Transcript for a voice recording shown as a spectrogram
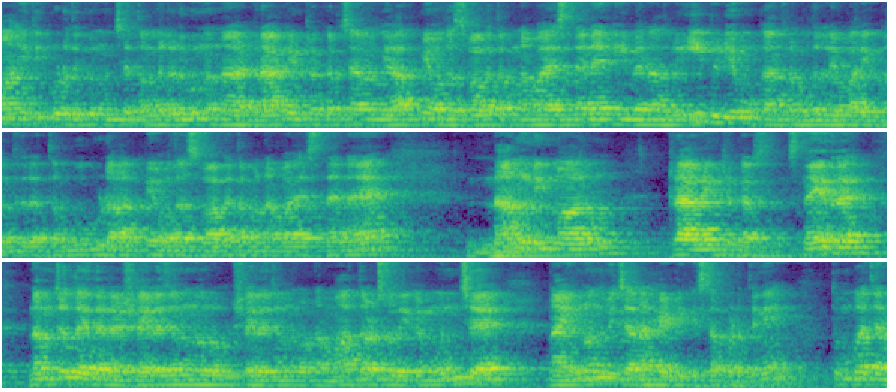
ಮಾಹಿತಿ ಕೊಡೋದಕ್ಕೂ ಮುಂಚೆ ತಮ್ಮೆಲ್ಲರಿಗೂ ನನ್ನ ಡ್ರಾವಿಂಗ್ ಟ್ರಕರ್ ಚಾನಲ್ಗೆ ಆತ್ಮೀಯವಾದ ಸ್ವಾಗತವನ್ನ ಬಯಸ್ತೇನೆ ನೀವೇನಾದ್ರೂ ಈ ವಿಡಿಯೋ ಮುಖಾಂತರ ಮೊದಲನೇ ಬಾರಿಗೆ ಬಂದಿದ್ರೆ ತಮಗೂ ಕೂಡ ಆತ್ಮೀಯವಾದ ಸ್ವಾಗತವನ್ನ ಬಯಸ್ತೇನೆ ನಾನು ನಿಮ್ಮ ಟ್ರಾವೆಲಿಂಗ್ ಟ್ರಿಕರ್ಸ್ ಸ್ನೇಹಿತರೆ. ನಮ್ಮ ಜೊತೆ ಇದ್ದಾರೆ ಶೈಲಜಮ್ಮನವರು ಶೈಲಜಮ್ಮನವ್ರನ್ನ ಮಾತಾಡ್ಸೋದಕ್ಕೆ ಮುಂಚೆ ನಾ ಇನ್ನೊಂದು ವಿಚಾರ ಹೇಳಲಿಕ್ಕೆ ಇಷ್ಟಪಡ್ತೀನಿ. ತುಂಬಾ ಜನ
